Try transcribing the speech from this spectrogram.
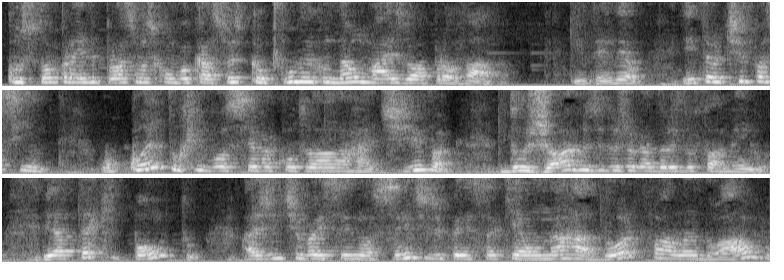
custou para ele próximas convocações porque o público não mais o aprovava. Entendeu? Então, tipo assim, o quanto que você vai controlar a narrativa dos jogos e dos jogadores do Flamengo e até que ponto a gente vai ser inocente de pensar que é um narrador falando algo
